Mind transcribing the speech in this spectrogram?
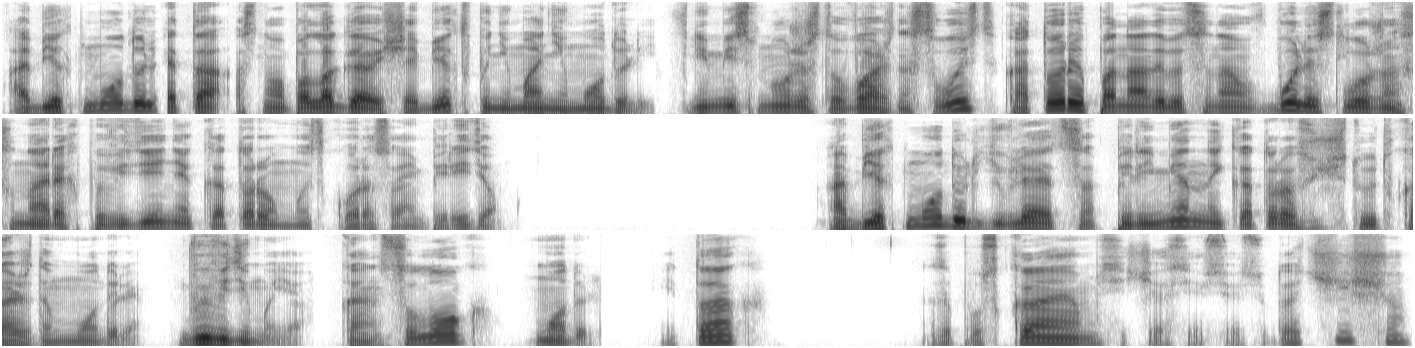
Объект модуль – это основополагающий объект в понимании модулей. В нем есть множество важных свойств, которые понадобятся нам в более сложных сценариях поведения, к которым мы скоро с вами перейдем. Объект модуль является переменной, которая существует в каждом модуле. Выведем ее. Console.log модуль. Итак, запускаем. Сейчас я все сюда чищу,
